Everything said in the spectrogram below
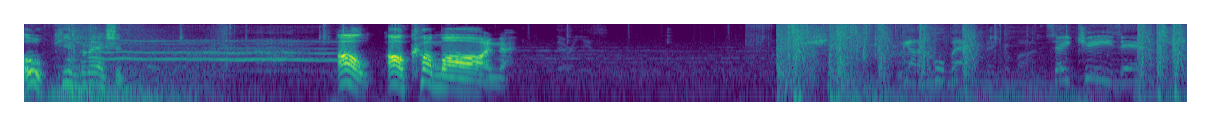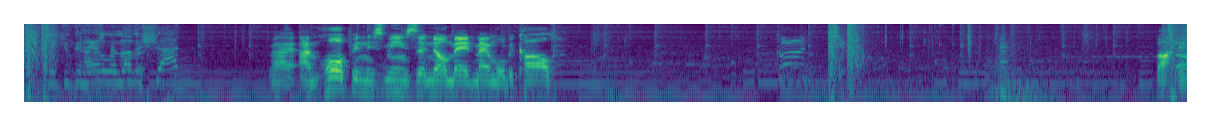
Oh, key information. Oh, oh, come on. We gotta pull back. Say cheese, Ed. Think you can handle another shot? Right, I'm hoping this means that no made men will be called. Gun. Fucking.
